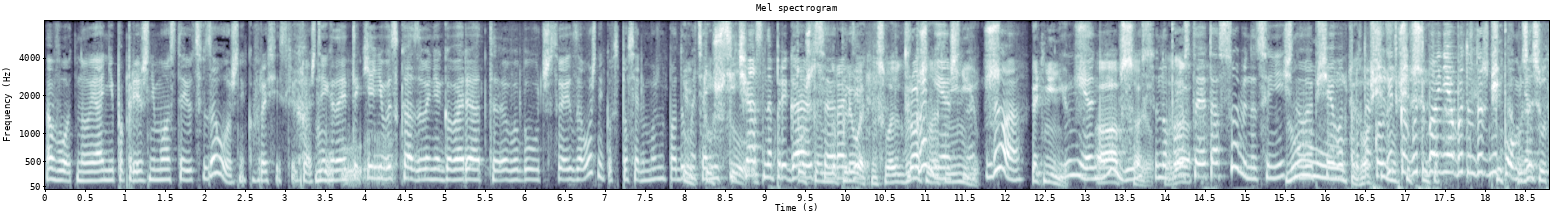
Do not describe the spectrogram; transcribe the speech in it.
вот, но и они по-прежнему остаются в заложниках российских граждан. Ну, и когда они такие высказывания говорят, вы бы лучше своих заложников спасали, можно подумать, они что, сейчас напрягаются то, что им ради... на своих граждан, Конечно. это не news. Да. Это не news. Нет, не Абсолютно. News. Ну, да. просто это особенно цинично ну, вообще. Вот про вообще, такое, вообще, как будто бы они об этом даже не помнят. Вы знаете, вот,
